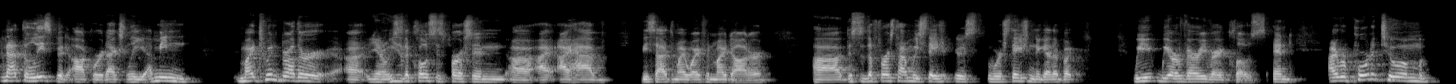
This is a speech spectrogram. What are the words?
Not the least bit awkward, actually. I mean, my twin brother, uh, you know, he's the closest person uh, I, I, have besides my wife and my daughter. Uh, this is the first time we stay, we're stationed together, but we we are very very close. And I reported to him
